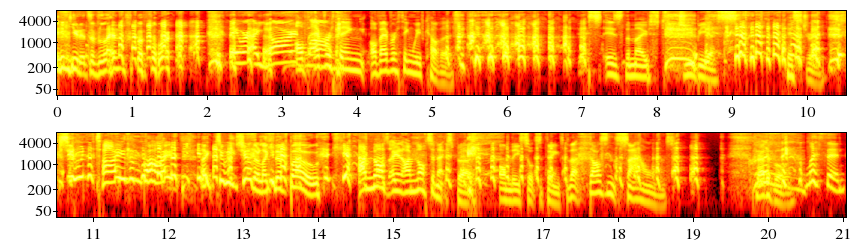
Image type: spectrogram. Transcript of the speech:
in units of length before. they were a yard of long. everything of everything we've covered this is the most dubious history she would tie them behind, like to each other, like in a bow. Yeah. i'm not I mean, i'm not an expert on these sorts of things but that doesn't sound credible Listen, listen,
